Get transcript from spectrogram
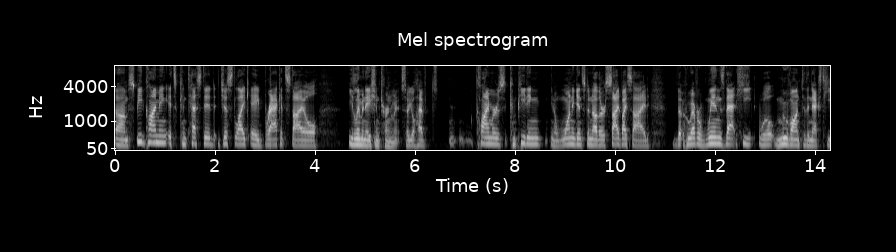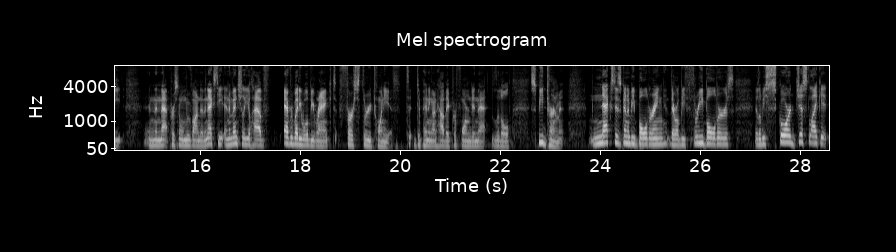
um, speed climbing, it's contested just like a bracket style elimination tournament. So you'll have t- climbers competing, you know, one against another, side by side the, whoever wins that heat will move on to the next heat, and then that person will move on to the next heat, and eventually you'll have everybody will be ranked first through 20th, t- depending on how they performed in that little speed tournament. Next is going to be bouldering. There will be three boulders. It'll be scored just like it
